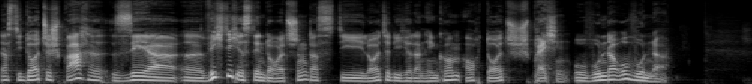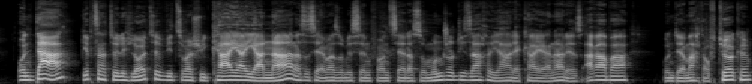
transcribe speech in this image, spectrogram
dass die deutsche Sprache sehr äh, wichtig ist den Deutschen, dass die Leute, die hier dann hinkommen, auch Deutsch sprechen. Oh Wunder, oh Wunder. Und da gibt es natürlich Leute wie zum Beispiel Kaya Jana, das ist ja immer so ein bisschen von Serdar Somunjo die Sache. Ja, der Kaya Jana, der ist Araber und der macht auf Türke.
